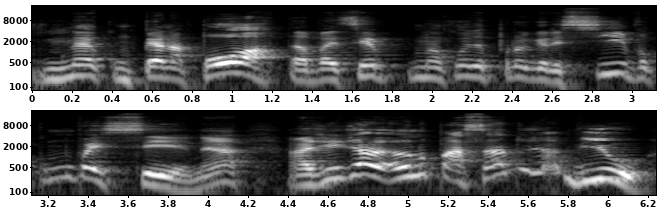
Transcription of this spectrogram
né, com o pé na porta, vai ser uma coisa progressiva, como vai ser, né? A gente já, ano passado já viu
